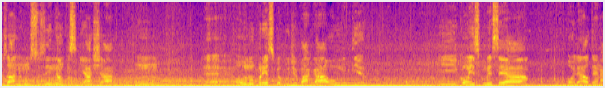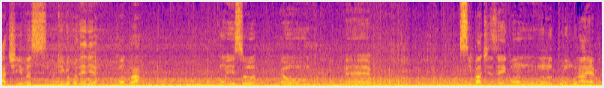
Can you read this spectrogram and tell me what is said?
os anúncios e não consegui achar um é, ou no preço que eu podia pagar ou inteiro. E com isso comecei a olhar alternativas do que, que eu poderia comprar. Com isso eu é, simpatizei com o Uno Turbo na época,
